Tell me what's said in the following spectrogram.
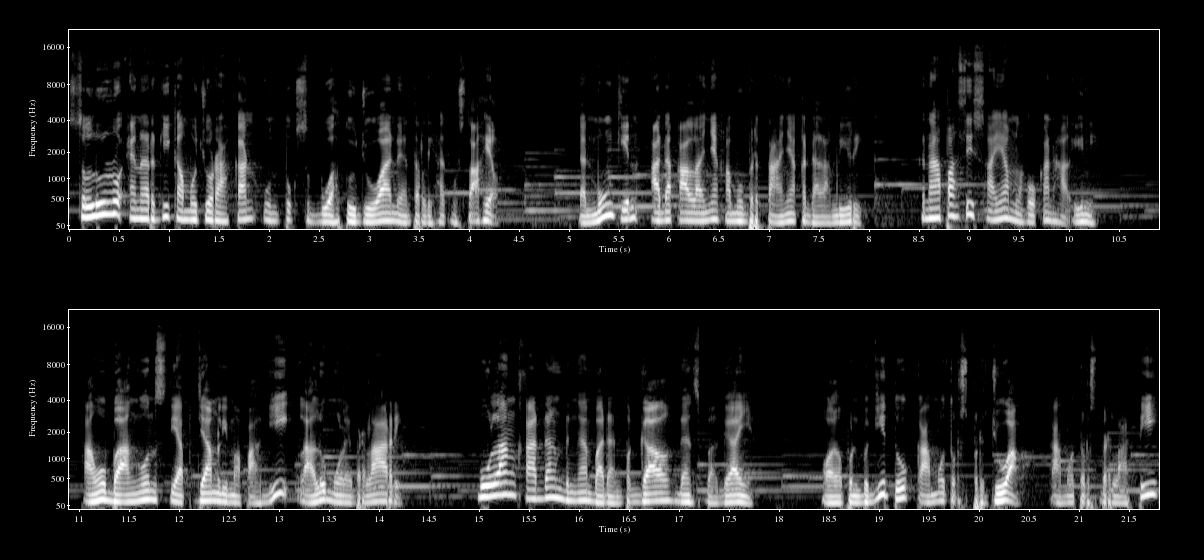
seluruh energi kamu curahkan untuk sebuah tujuan yang terlihat mustahil. Dan mungkin ada kalanya kamu bertanya ke dalam diri, kenapa sih saya melakukan hal ini? Kamu bangun setiap jam 5 pagi lalu mulai berlari. Pulang kadang dengan badan pegal dan sebagainya. Walaupun begitu, kamu terus berjuang, kamu terus berlatih,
